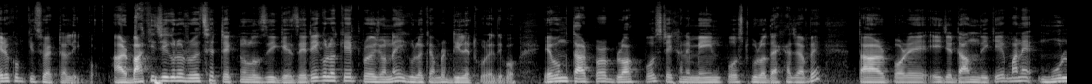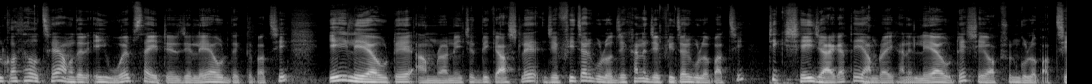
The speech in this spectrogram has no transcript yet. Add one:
এরকম কিছু একটা লিখব। আর বাকি যেগুলো রয়েছে টেকনোলজি গেজেট এগুলোকে প্রয়োজন নেই, এগুলোকে আমরা ডিলিট করে দিব। এবং তারপর ব্লগ পোস্ট এখানে মেইন পোস্টগুলো দেখা যাবে। তারপরে এই যে ডান দিকে মানে মূল কথা হচ্ছে আমাদের এই ওয়েবসাইটের যে লেআউট দেখতে পাচ্ছি, এই লেআউটে আমরা নিচের দিকে আসলে যে ফিচারগুলো যেখানে যে ফিচারগুলো পাচ্ছি, ঠিক সেই জায়গাতেই আমরা এখানে লেআউটে সেই অপশনগুলো পাচ্ছি।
